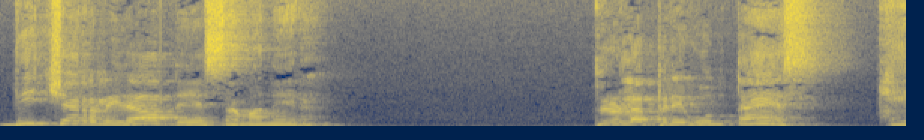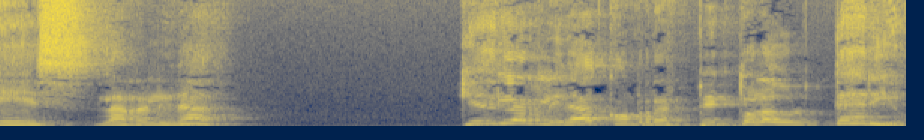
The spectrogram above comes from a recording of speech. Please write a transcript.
dicha realidad de esa manera. Pero la pregunta es, ¿qué es la realidad? ¿Qué es la realidad con respecto al adulterio?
